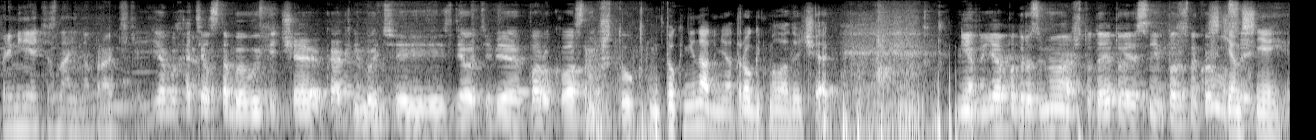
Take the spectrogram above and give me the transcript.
применяй эти знания на практике. Я бы хотел с тобой выпить чаю как-нибудь и сделать тебе пару классных штук. Только не надо меня трогать, молодой человек. Не, ну я подразумеваю, что до этого я с ней познакомился. С кем с ней?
